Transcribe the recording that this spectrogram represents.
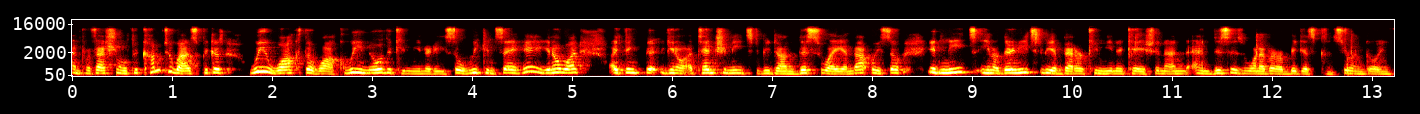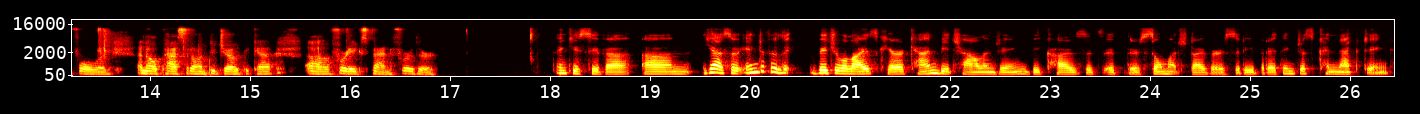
and professional to come to us because we walk the walk. We know the community. So we can say, hey, you know what? I think that, you know, attention needs to be done this way and that way. So it needs, you know, there needs to be a better communication. And, and this is one of our biggest concern going forward. And I'll pass it on to Jyotika uh, for expand further. Thank you, Siva. Um, yeah, so individualized care can be challenging because it, there's so much diversity, but I think just connecting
